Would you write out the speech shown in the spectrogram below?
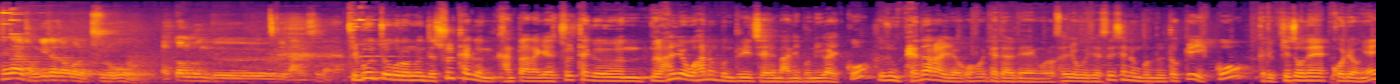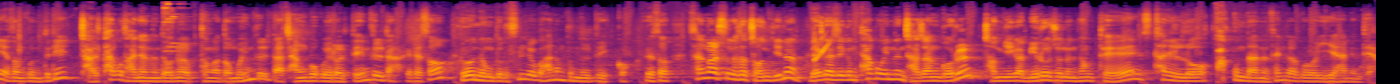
생활 전기 자전거를 주로 어떤 분들 이 많이 쓰나요? 기본적으로는 이제 출퇴근 간단하게 출퇴근을 하려고 하는 분들이 제일 많이 문의가 있고 요즘 배달하려고 배달 대행으로 살려고 이제 쓰시는 분들도 꽤 있고 그리고 기존의 고령의 여성분들이 잘 타고 다녔는데 오늘부터가 너무 힘들다 장 보고 이럴 때 힘들다 그래서 그런 용도로 쓰려고 하는 분들도 있고 그래서 생활 속에서 전기는 내가 지금 타고 있는 자전거를 전기가 밀어주는 형태의 스타일로 바꾼다는 생각으로 이해하면 돼요.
